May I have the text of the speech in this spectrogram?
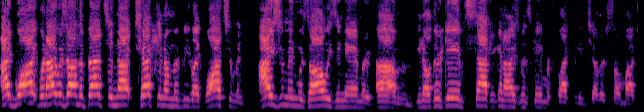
I'd watch when I was on the bets and not checking them and be like watch them. And Yzerman was always enamored. Um, you know, their game, Sakic and Yzerman's game reflected each other so much,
